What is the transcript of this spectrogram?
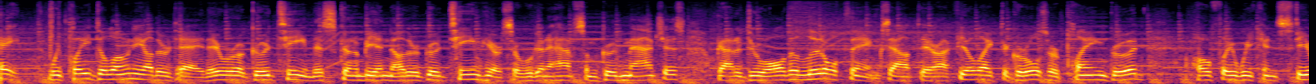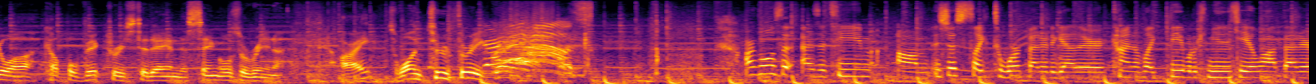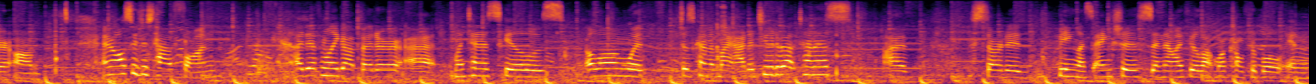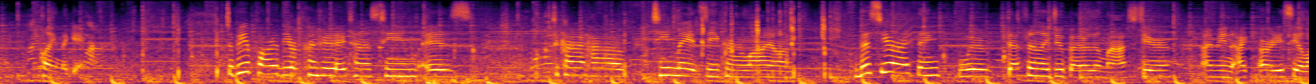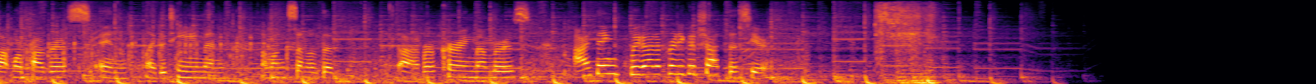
Hey, we played Delone the other day. They were a good team. This is going to be another good team here. So we're going to have some good matches. We've got to do all the little things out there. I feel like the girls are playing good. Hopefully we can steal a couple victories today in the singles arena. All right, it's one, two, three. Greyhounds! Our goals as a team um, is just like to work better together, kind of like be able to communicate a lot better, um, and also just have fun. I definitely got better at my tennis skills, along with just kind of my attitude about tennis. I've started being less anxious, and now I feel a lot more comfortable in playing the game. To be a part of the York Country Day tennis team is to kind of have teammates that you can rely on. This year I think we'll definitely do better than last year. I mean, I already see a lot more progress in like the team and among some of the uh, recurring members. I think we got a pretty good shot this year.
